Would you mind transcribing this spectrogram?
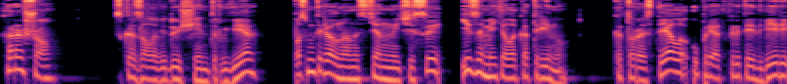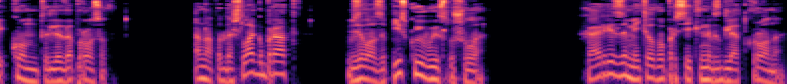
«Хорошо», – сказала ведущая интервьюер, посмотрела на настенные часы и заметила Катрину, которая стояла у приоткрытой двери комнаты для допросов. Она подошла к брат, взяла записку и выслушала. Харри заметил вопросительный взгляд Крона.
